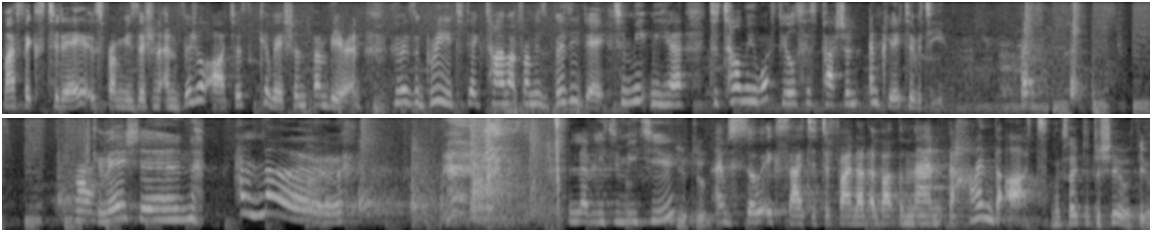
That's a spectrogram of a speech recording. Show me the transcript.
My fix today is from musician and visual artist Kiveshan Thumbiran, who has agreed to take time out from his busy day to meet me here to tell me what fuels his passion and creativity. Kiveshan, hello. Lovely to meet you. You too. I'm so excited to find out about the man behind the art. I'm excited to share with you.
